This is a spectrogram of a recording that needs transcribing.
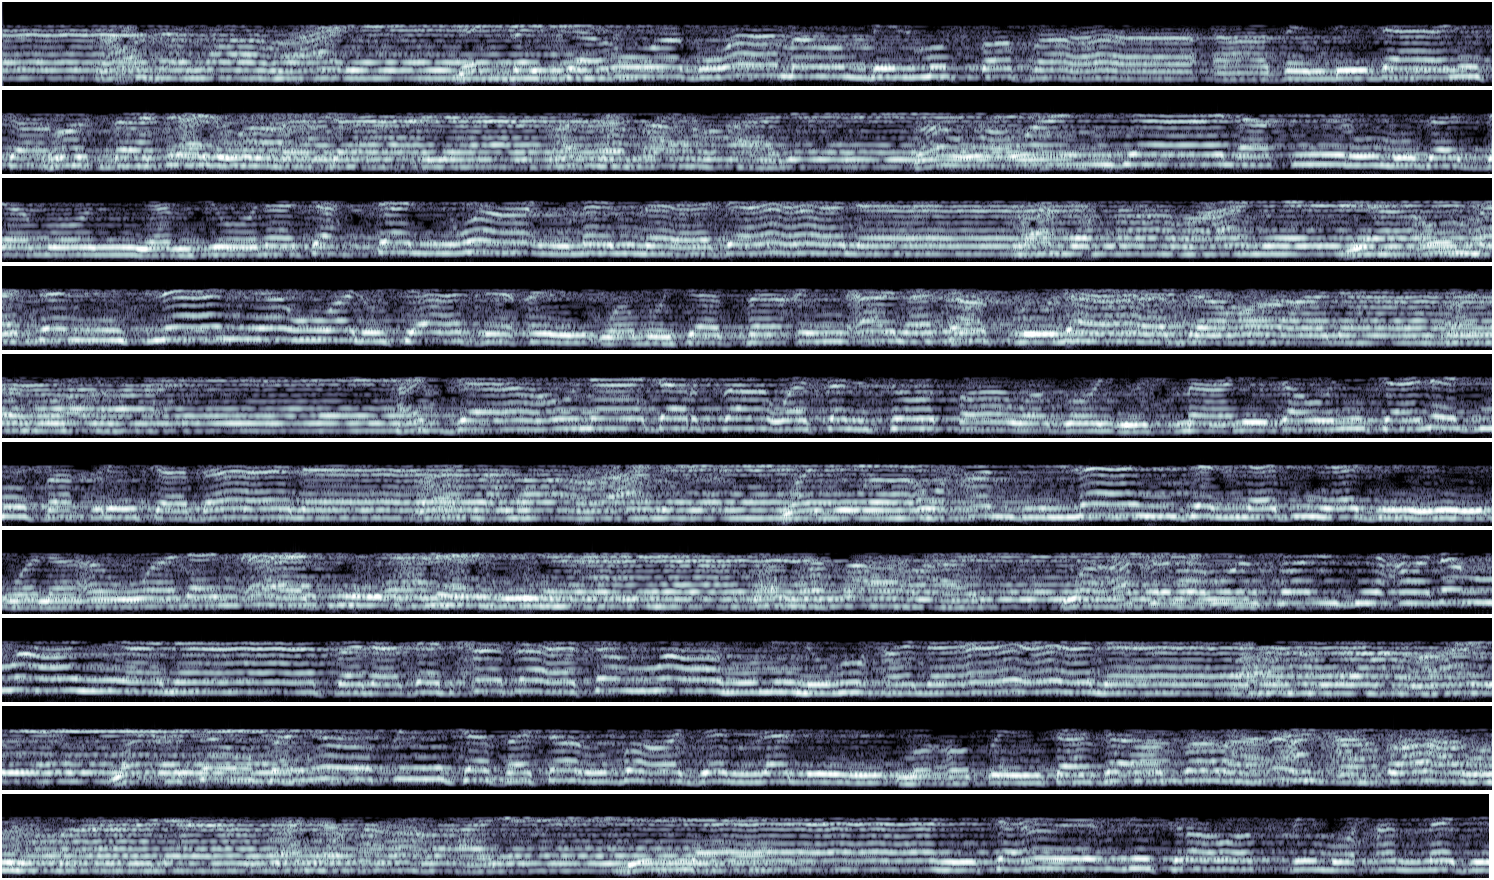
صلى الله عليه. بشروا أقوامهم بالمصطفى. أعظم بذلك رتبة ومكانا. صلى الله عليه. فهو وإن جاء الأخير مقدم يمشون تحت لواء من نادانا. صلى الله عليه. الإسلام أول شافع ومشفع أنا كف لا ترانا. حتى هنا ترفع وسل تعطى وقل يسمع لقولك نجم فخرك بانا ولواء حمد الله جل بيدي ولا أولا آتي أنا الخلق على الله أنا فلقد حباك الله منه حنانا. وسوف يعطيك فترضى جل من معط تكاثر أن أعطاه نوانا. بالله كرر ذكر وصف محمد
